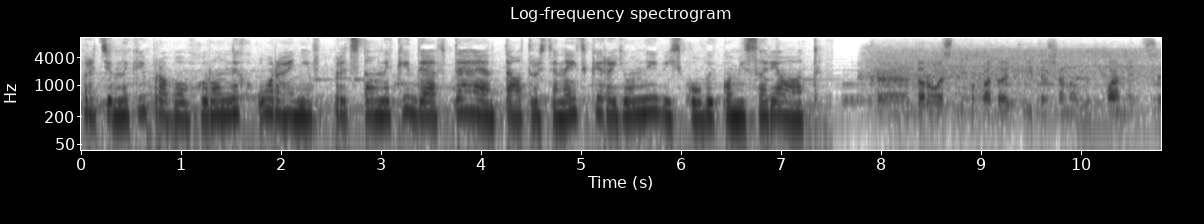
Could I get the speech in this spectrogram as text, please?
працівники правоохоронних органів, представники ДФТГ та Тростяницький районний військовий комісаріат. Е, дорослі покладають квіти, вшановують пам'ять, це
